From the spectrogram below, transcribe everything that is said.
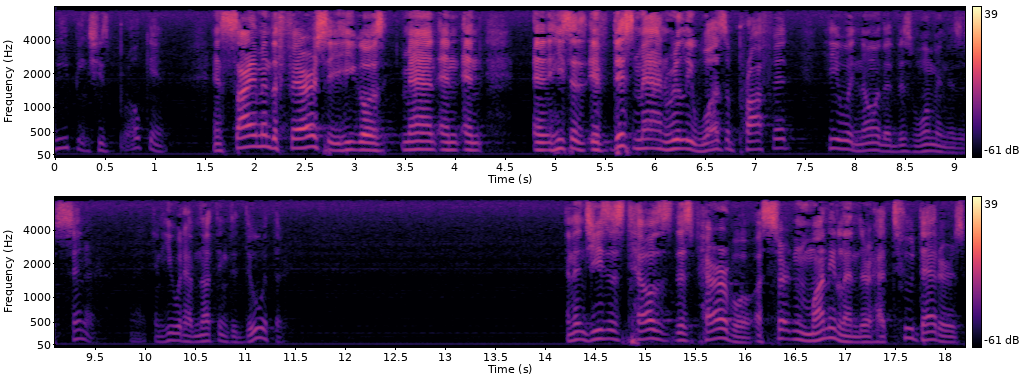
weeping, she's broken. And Simon the Pharisee, he goes, man, and and and he says, if this man really was a prophet, he would know that this woman is a sinner, right? and he would have nothing to do with her. And then Jesus tells this parable: a certain moneylender had two debtors.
